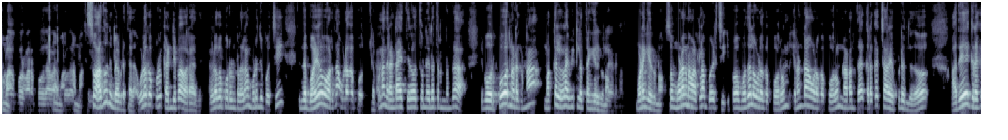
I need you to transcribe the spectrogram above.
ஆமா. போர் வரப்போகுதா ஆமா சோ அதுவும் நீ பயப்பட தேவை கண்டிப்பா வராது. Okay. உலகப் பொருள்ன்றதெல்லாம் முடிஞ்சு போச்சு. இந்த பயோ வார் தான் உலகப் போர். எப்படின்னா இந்த ரெண்டாயிரத்தி இருபத்தி ஒண்ணு இருபத்தி ரெண்டு இருந்தா இப்போ ஒரு போர் நடக்குன்னா மக்கள் எல்லாம் வீட்டுல தங்கி இருக்கணும். முடங்கி இருக்கணும் ஸோ முடங்கின வாழ்க்கைலாம் போயிடுச்சு. இப்போ முதல் உலகப் போரும் இரண்டாம் உலகப் போரும் நடந்த கிரகச்சாரம் எப்படி இருந்ததோ அதே கிரக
